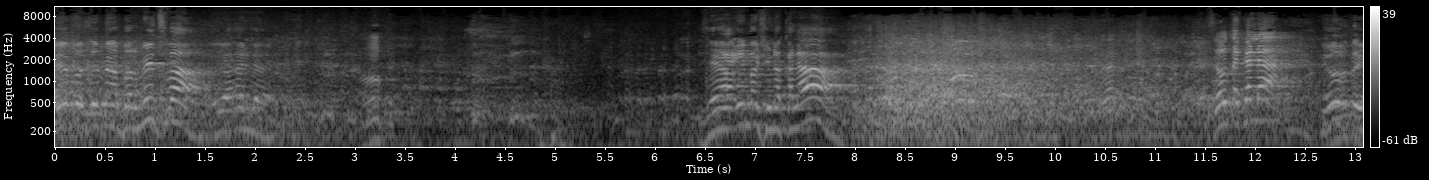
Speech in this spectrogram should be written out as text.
איפה זה מהבר מצווה? אה, זה האימא של הכלה? זאת הכלה. יופי.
